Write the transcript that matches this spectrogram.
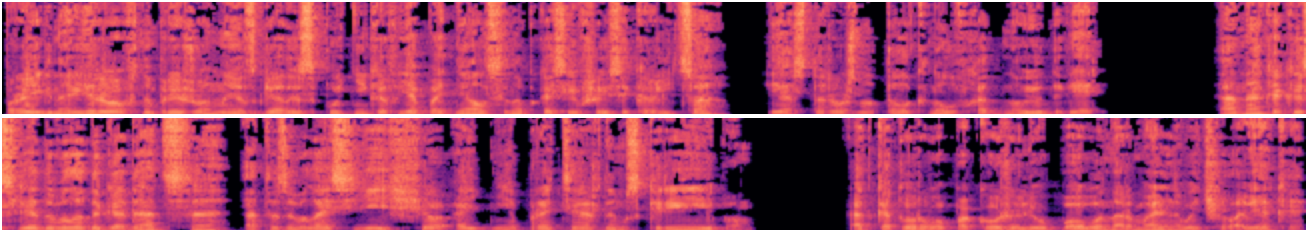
Проигнорировав напряженные взгляды спутников, я поднялся на покосившееся крыльцо и осторожно толкнул входную дверь. Она, как и следовало догадаться, отозвалась еще одним протяжным скрипом, от которого по коже любого нормального человека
